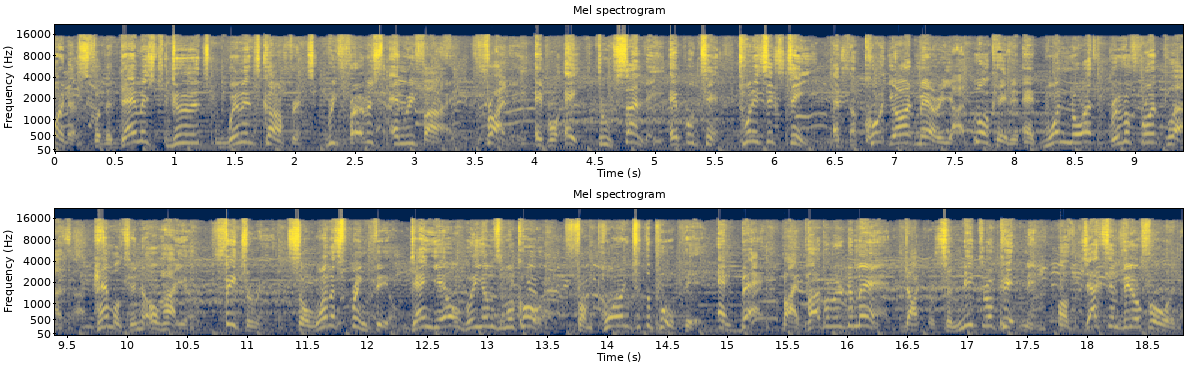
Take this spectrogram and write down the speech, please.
Join us for the Damaged Goods Women's Conference, Refurbished and Refined, Friday, April 8th through Sunday, April 10th, 2016, at the Courtyard Marriott, located at 1 North Riverfront Plaza, Hamilton, Ohio. Featuring Solana Springfield, Danielle Williams McCoy, From Porn to the Pulpit, and backed by popular demand, Dr. Sunitra Pittman of Jacksonville, Florida.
